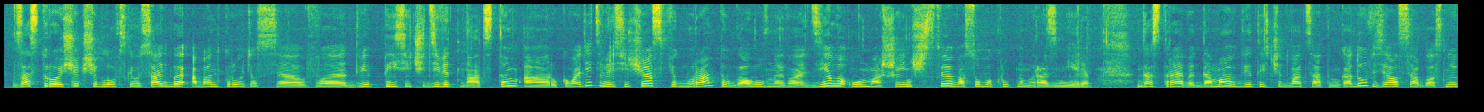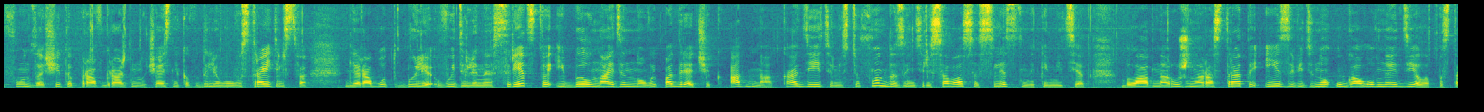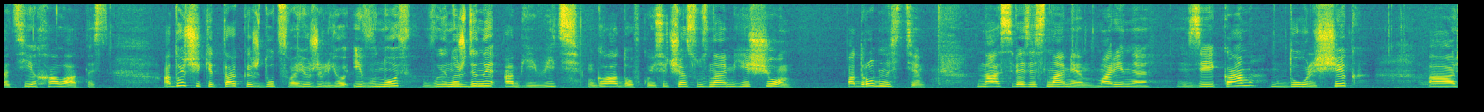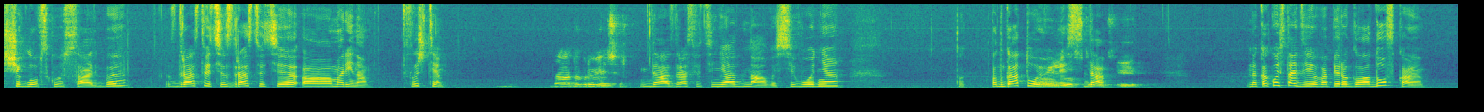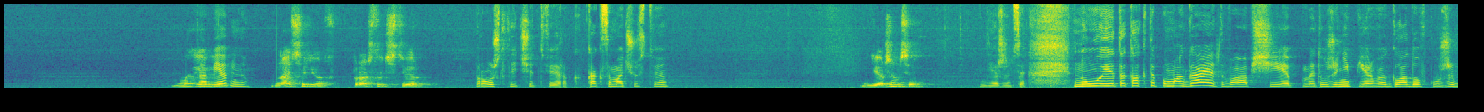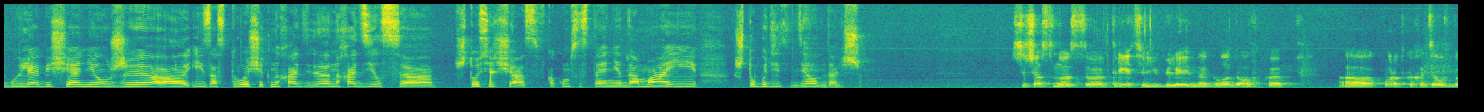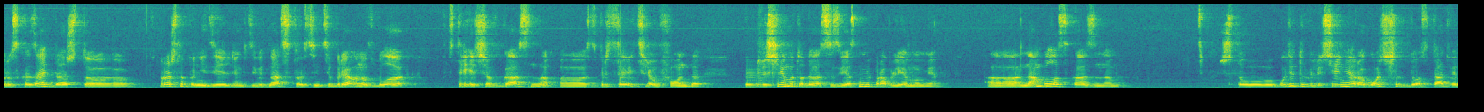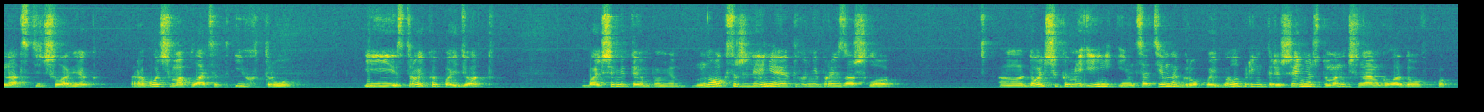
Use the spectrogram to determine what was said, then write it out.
Застройщик Щегловской усадьбы обанкротился в 2019 а руководители сейчас фигуранты уголовного дела о мошенничестве в особо крупном размере. Достраивать дома в 2020 году взялся областной фонд защиты прав граждан участников долевого строительства. Для работ были выделены средства и был найден новый подрядчик. Однако деятельностью фонда заинтересовался Следственный комитет. Была обнаружена растраты и заведено уголовное дело по статье «Халатность». А дольщики так и ждут свое жилье и вновь вынуждены объявить голодовку. И сейчас узнаем еще подробности. На связи с нами Марина Зейкан, дольщик э, Щегловской усадьбы. Здравствуйте, здравствуйте, э, Марина. Слышите? Да, добрый вечер. Да, здравствуйте. Не одна вы сегодня подготовились. Да. На какой стадии, во-первых, голодовка? Мы Объявлено? начали в прошлый четверг. Прошлый четверг. Как самочувствие? Держимся. Держимся. Но это как-то помогает вообще. Это уже не первая голодовка, уже были обещания, уже э, и застройщик находи, находился. Что сейчас, в каком состоянии дома и что будете делать дальше? Сейчас у нас э, третья юбилейная голодовка. Э, коротко хотелось бы рассказать, да, что прошлый понедельник, 19 сентября, у нас была встреча в ГАЗ э, с представителем фонда. Пришли мы туда с известными проблемами. Э, нам было сказано, что будет увеличение рабочих до 112 человек. Рабочим оплатят их труд, и стройка пойдет большими темпами. Но, к сожалению, этого не произошло. Дольщиками и инициативной группой было принято решение, что мы начинаем голодовку.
